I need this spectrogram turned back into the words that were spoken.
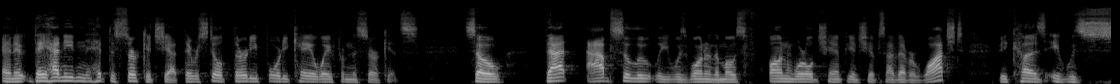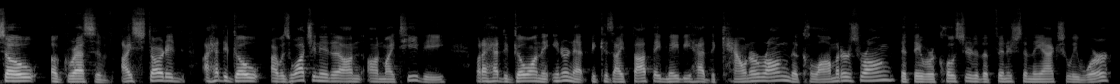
And it, they hadn't even hit the circuits yet. They were still 30, 40K away from the circuits. So that absolutely was one of the most fun world championships I've ever watched because it was so aggressive. I started I had to go I was watching it on on my TV, but I had to go on the internet because I thought they maybe had the counter wrong, the kilometers wrong, that they were closer to the finish than they actually were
